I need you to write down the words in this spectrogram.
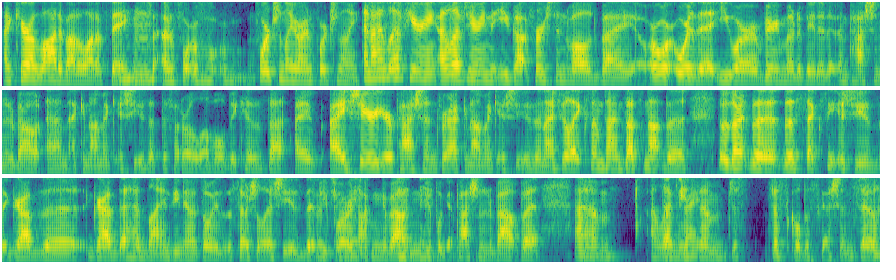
i care a lot about a lot of things unfor- fortunately or unfortunately. And I love hearing I loved hearing that you got first involved by or or that you are very motivated and passionate about um, economic issues at the federal level because that I I share your passion for economic issues. And I feel like sometimes that's not the those aren't the the sexy issues that grab the grab the headlines. You know it's always the social issues that people are talking about and people get passionate about. But um, I love That's me right. some just fiscal discussion so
